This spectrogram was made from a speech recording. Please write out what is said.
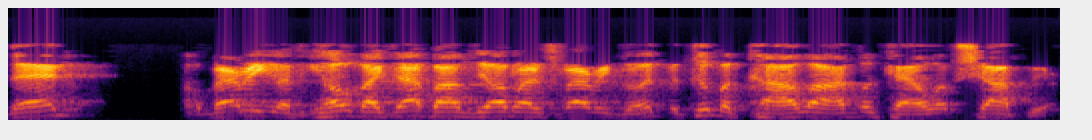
Then, very, if you hold like that, Bob the Omar, it's very good. The tumah kala, Ad adla kala, shapir.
